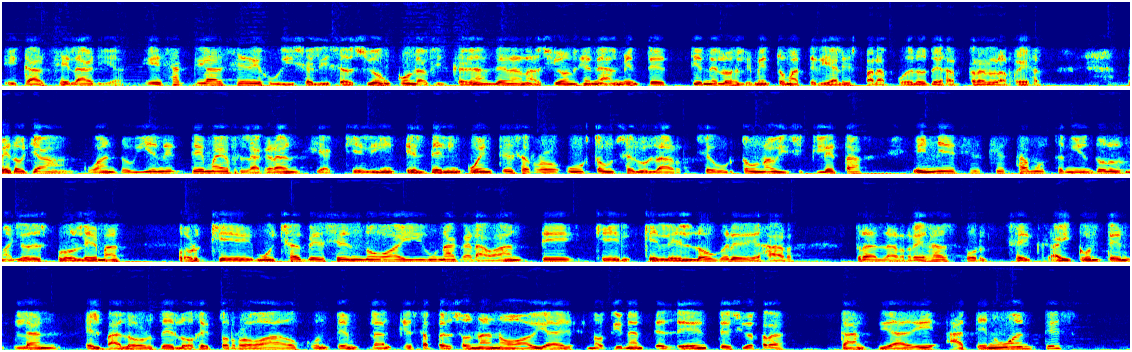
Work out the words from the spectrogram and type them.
eh, carcelaria. Esa clase de judicialización con la Fiscalía de la Nación generalmente tiene los elementos materiales para poderlos dejar tras las rejas. Pero ya, cuando viene el tema de flagrancia, que el, el delincuente se hurta un celular, se hurta una bicicleta En ese es que estamos teniendo los mayores problemas porque muchas veces no hay un agravante que, que le logre dejar tras las rejas porque ahí contemplan el valor del objeto robado, contemplan que esta persona no había no tiene antecedentes y otra cantidad de atenuantes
